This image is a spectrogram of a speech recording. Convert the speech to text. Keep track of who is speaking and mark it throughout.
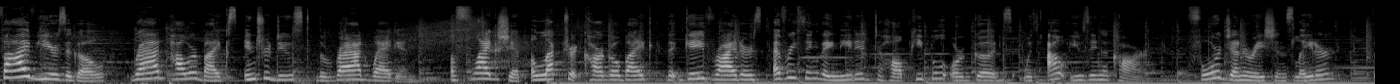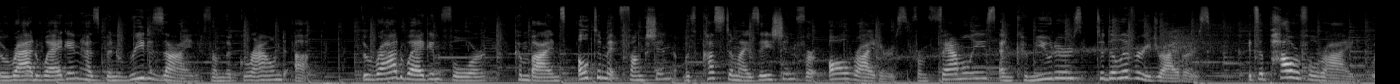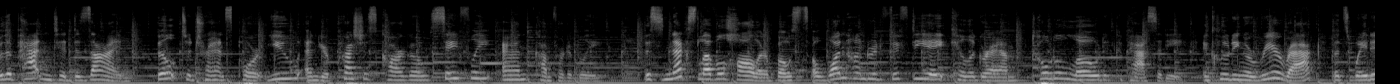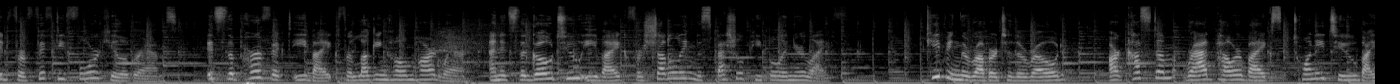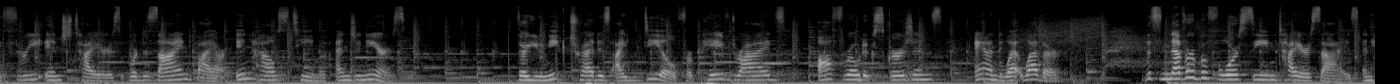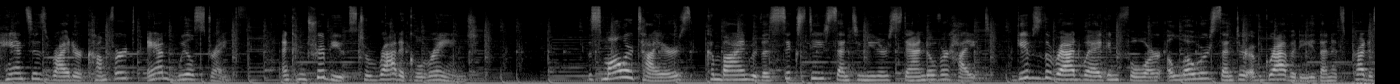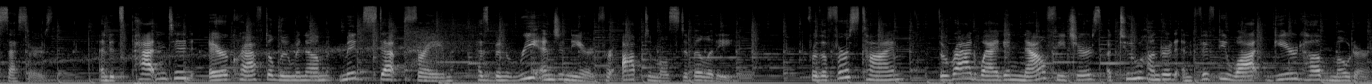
Speaker 1: Five years ago, Rad Power Bikes introduced the Rad Wagon, a flagship electric cargo bike that gave riders everything they needed to haul people or goods without using a car. Four generations later, the Rad Wagon has been redesigned from the ground up. The Rad Wagon 4 combines ultimate function with customization for all riders, from families and commuters to delivery drivers. It's a powerful ride with a patented design built to transport you and your precious cargo safely and comfortably. This next level hauler boasts a 158 kilogram total load capacity, including a rear rack that's weighted for 54 kilograms. It's the perfect e-bike for lugging home hardware, and it's the go-to e-bike for shuttling the special people in your life. Keeping the rubber to the road, our custom Rad Power Bikes 22 by 3 inch tires were designed by our in-house team of engineers their unique tread is ideal for paved rides, off-road excursions, and wet weather. This never before seen tire size enhances rider comfort and wheel strength and contributes to radical range. The smaller tires, combined with a 60 centimeter standover height, gives the Radwagon 4 a lower center of gravity than its predecessors and its patented aircraft aluminum mid-step frame has been re-engineered for optimal stability. For the first time, the Radwagon now features a 250 watt geared hub motor.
